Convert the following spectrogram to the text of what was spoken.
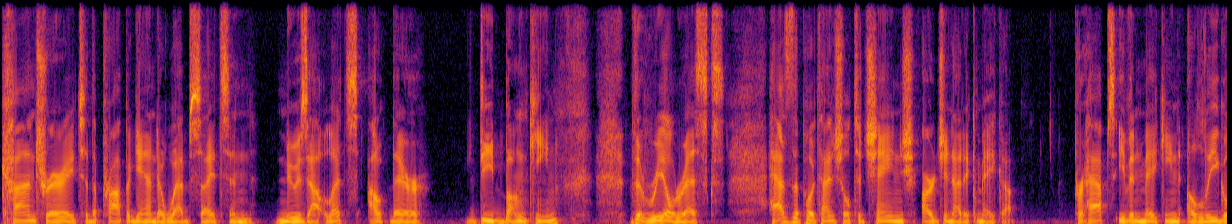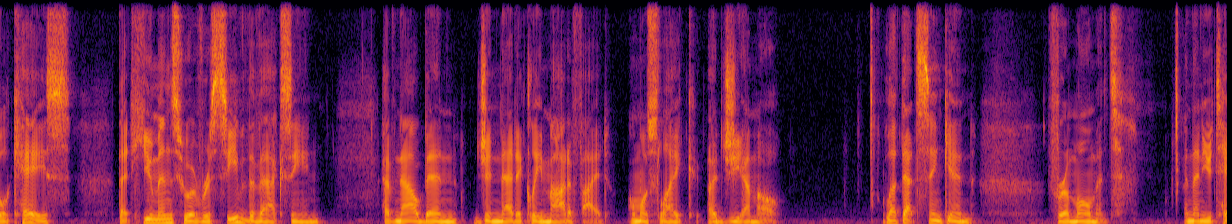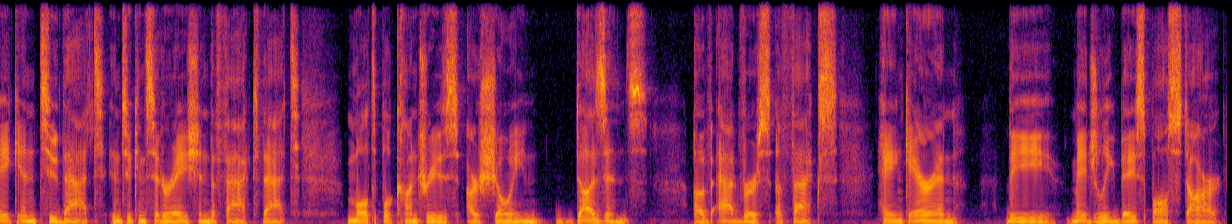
contrary to the propaganda websites and news outlets out there debunking the real risks, has the potential to change our genetic makeup, perhaps even making a legal case that humans who have received the vaccine have now been genetically modified, almost like a GMO. Let that sink in for a moment. And then you take into that into consideration the fact that multiple countries are showing dozens of adverse effects. Hank Aaron, the Major League Baseball star,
